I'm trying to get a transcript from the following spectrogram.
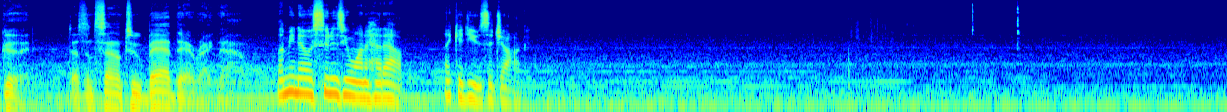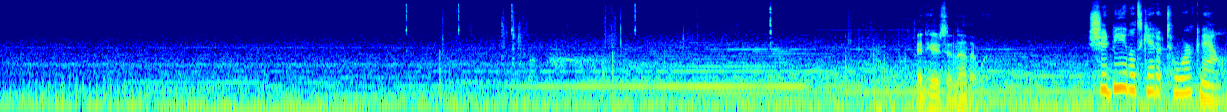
Good. Doesn't sound too bad there right now. Let me know as soon as you want to head out. I could use a jog. And here's another one. Should be able to get it to work now.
